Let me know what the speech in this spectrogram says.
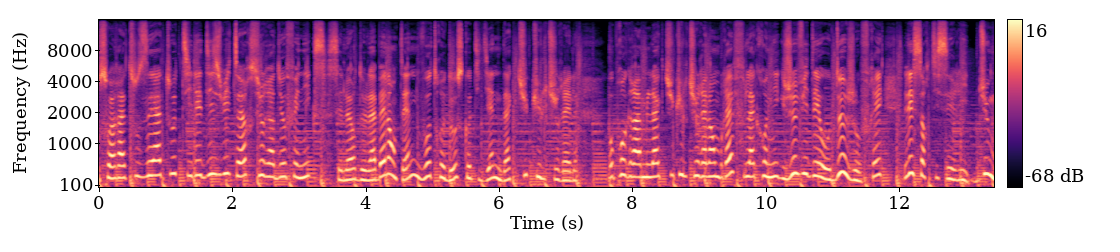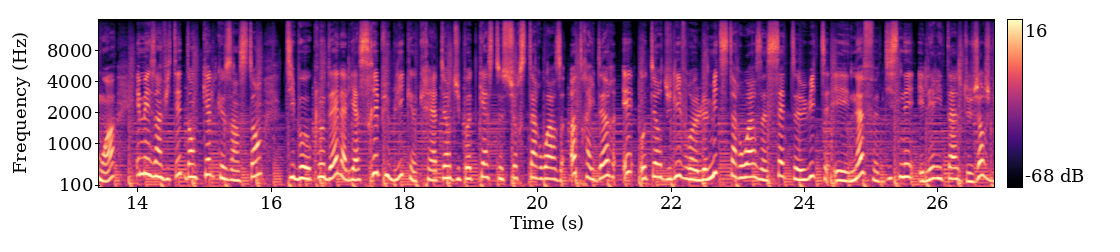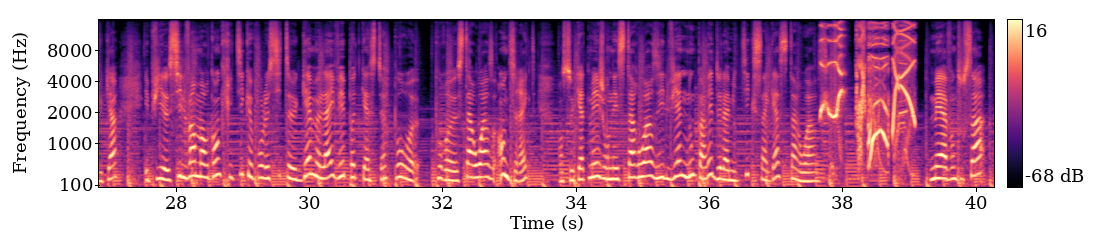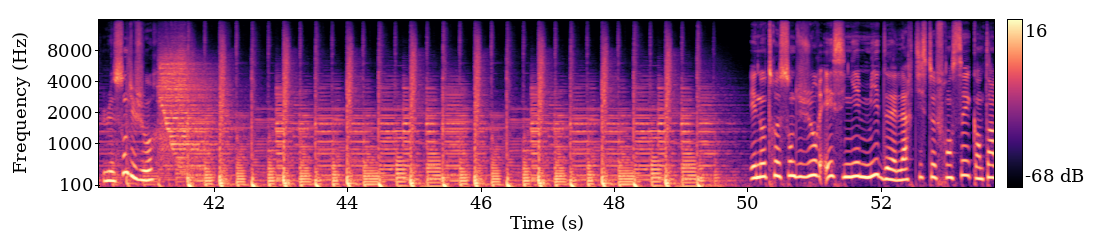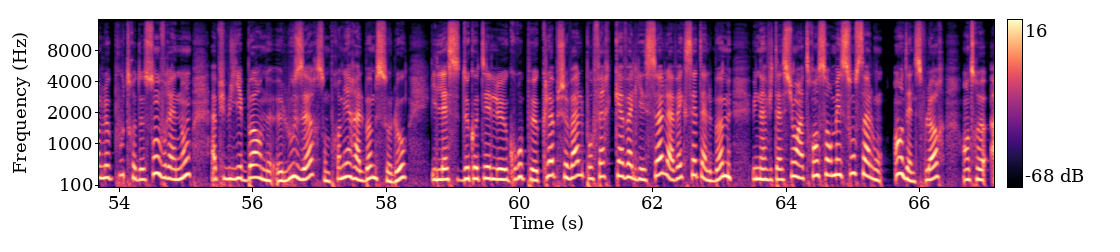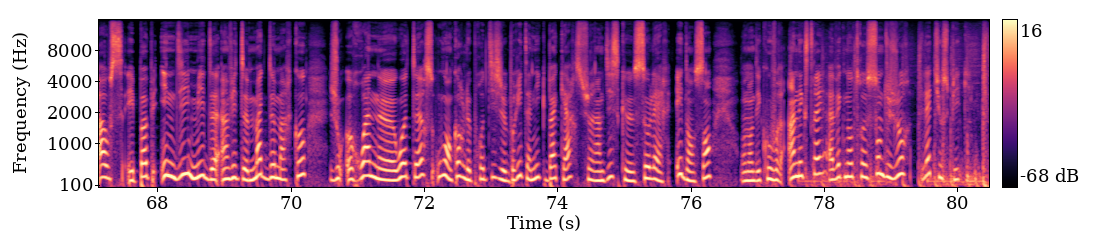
Bonsoir à tous et à toutes, il est 18h sur Radio Phoenix, c'est l'heure de la belle antenne, votre dose quotidienne d'actu culturel. Au programme, l'actu culturel en bref, la chronique jeux vidéo de Geoffrey, les sorties séries du mois et mes invités dans quelques instants. Thibaut Claudel, alias République, créateur du podcast sur Star Wars Outrider et auteur du livre Le mythe Star Wars 7, 8 et 9, Disney et l'héritage de George Lucas. Et puis euh, Sylvain Morgan, critique pour le site Game Live et podcaster pour, euh, pour euh, Star Wars en direct. En ce 4 mai, journée Star Wars, ils viennent nous parler de la mythique saga Star Wars. Mais avant tout ça, le son du jour. Et notre son du jour est signé Mid, l'artiste français Quentin Lepoutre de son vrai nom a publié Born a Loser, son premier album solo. Il laisse de côté le groupe Club Cheval pour faire cavalier seul avec cet album, une invitation à transformer son salon en dance floor. Entre house et pop indie, Mid invite Mac DeMarco, joue Juan Waters ou encore le prodige britannique Bakar sur un disque solaire et dansant. On en découvre un extrait avec notre son du jour, Let You Speak.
